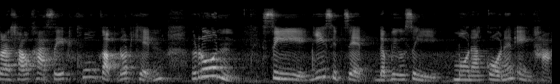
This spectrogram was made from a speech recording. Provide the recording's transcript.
กระเช้าคาซีทคู่กับรถเข็นรุ่น C27W4 Monaco นั่นเองค่ะ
